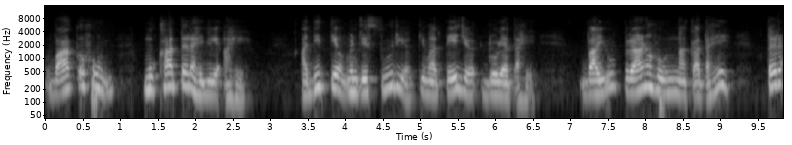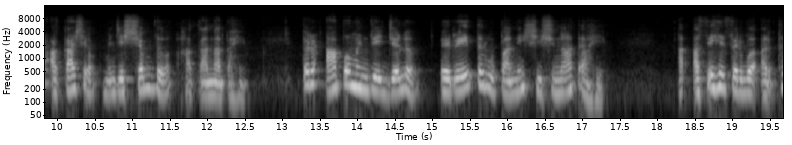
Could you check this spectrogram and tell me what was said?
वाक होऊन मुखात राहिली आहे. आदित्य म्हणजे सूर्य किंवा तेज डोळ्यात आहे. वायू प्राण होऊन नाकात आहे. तर आकाश म्हणजे शब्द हा कानात आहे. तर आप म्हणजे जल रेत रूपाने शिशनात आहे असे हे सर्व अर्थ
